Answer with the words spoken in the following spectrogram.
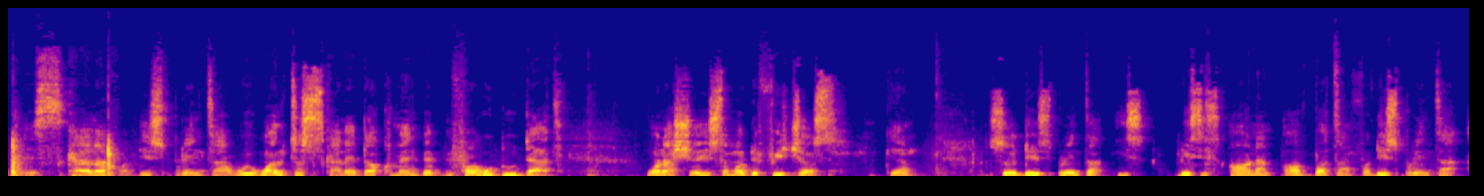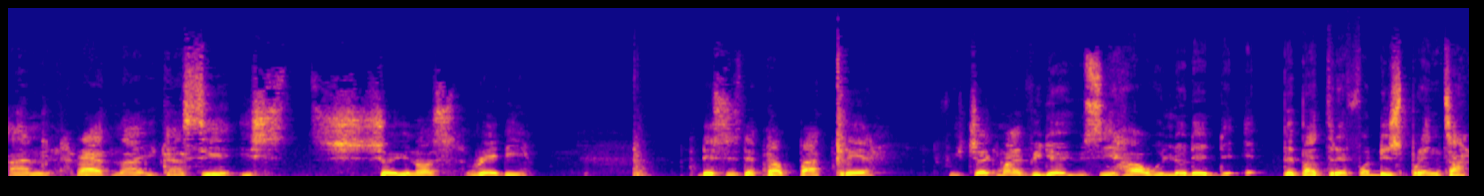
the scanner for this printer. We want to scan a document but before we do that I want to show you some of the features okay so this printer is this is on and off button for this printer. And right now you can see it's showing us ready. This is the paper tray. If you check my video you see how we loaded the paper tray for this printer.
